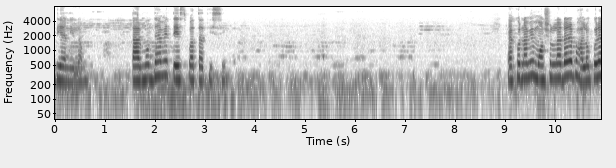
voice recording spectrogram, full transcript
দিয়া নিলাম। তার মধ্যে আমি তেজপাতা দিছি। এখন আমি মশলাটারে ভালো করে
